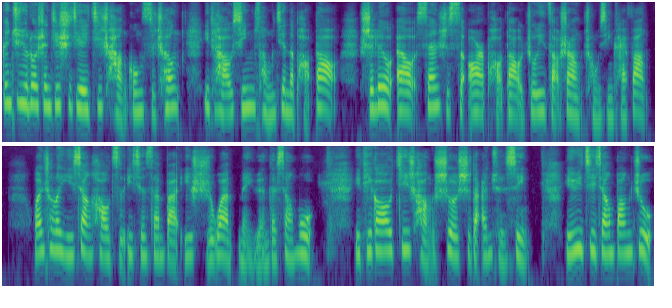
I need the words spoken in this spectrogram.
根据洛杉矶世界机场公司称，一条新重建的跑道 ——16L 三十四 R 跑道，周一早上重新开放，完成了一项耗资一千三百一十万美元的项目，以提高机场设施的安全性，也预计将帮助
